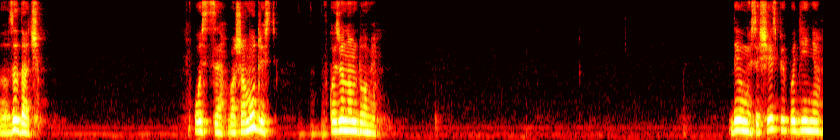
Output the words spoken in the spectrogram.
е, задач. Ось це ваша мудрість в казенному домі. Дивимося ще співпадіння.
